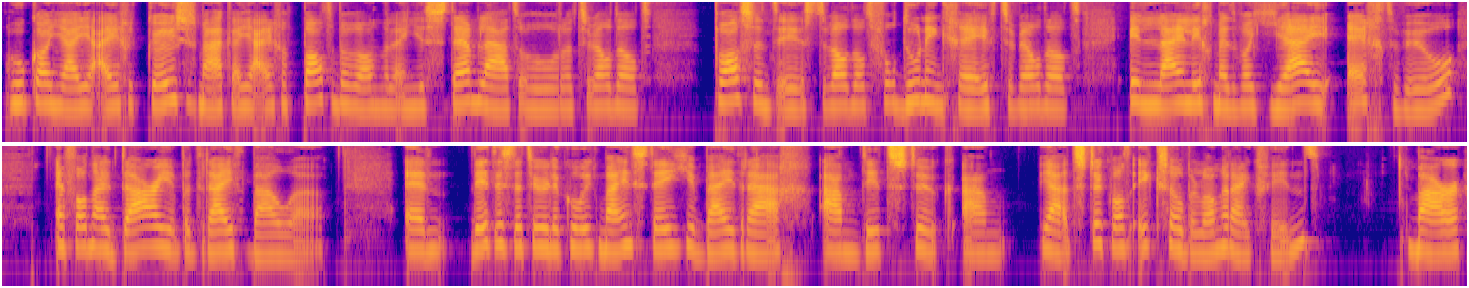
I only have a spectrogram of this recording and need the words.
hoe kan jij je eigen keuzes maken en je eigen pad bewandelen en je stem laten horen terwijl dat passend is, terwijl dat voldoening geeft, terwijl dat in lijn ligt met wat jij echt wil en vanuit daar je bedrijf bouwen. En dit is natuurlijk hoe ik mijn steentje bijdraag aan dit stuk, aan ja, het stuk wat ik zo belangrijk vind. Maar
